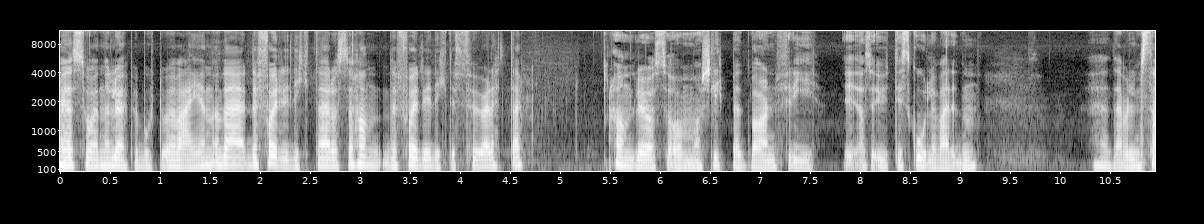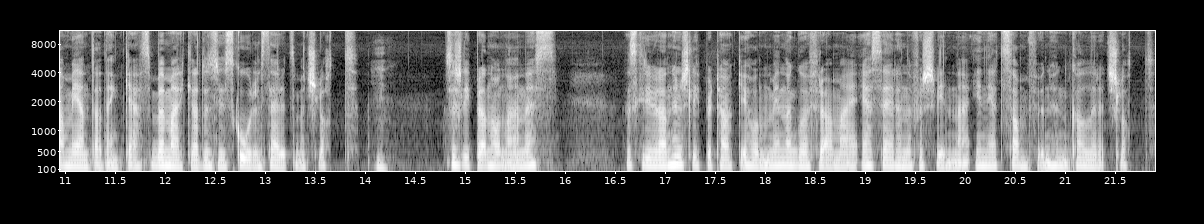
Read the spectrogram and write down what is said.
Og jeg så henne løpe bortover veien. Og det, er, det forrige diktet her også, det forrige diktet før dette, handler jo også om å slippe et barn fri, altså ut i skoleverden. Eh, det er vel den samme jenta, tenker jeg, som bemerker at hun syns skolen ser ut som et slott. Mm. Så slipper han hånda hennes. Så skriver han hun slipper taket i hånden min og går fra meg, jeg ser henne forsvinne inn i et samfunn hun kaller et slott.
